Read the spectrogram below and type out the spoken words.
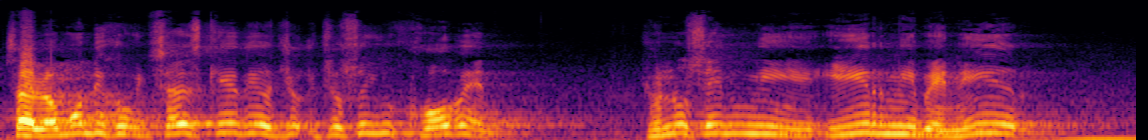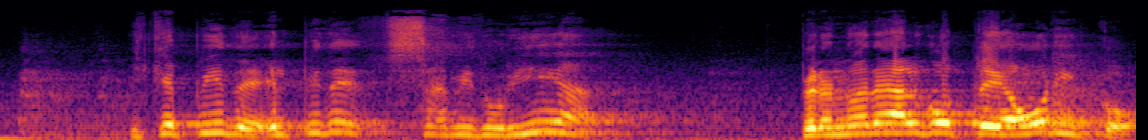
Salomón dijo, ¿sabes qué, Dios? Yo, soy un joven, yo no sé ni ir ni venir. ¿Y qué pide? Él pide sabiduría, pero no era algo teórico,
